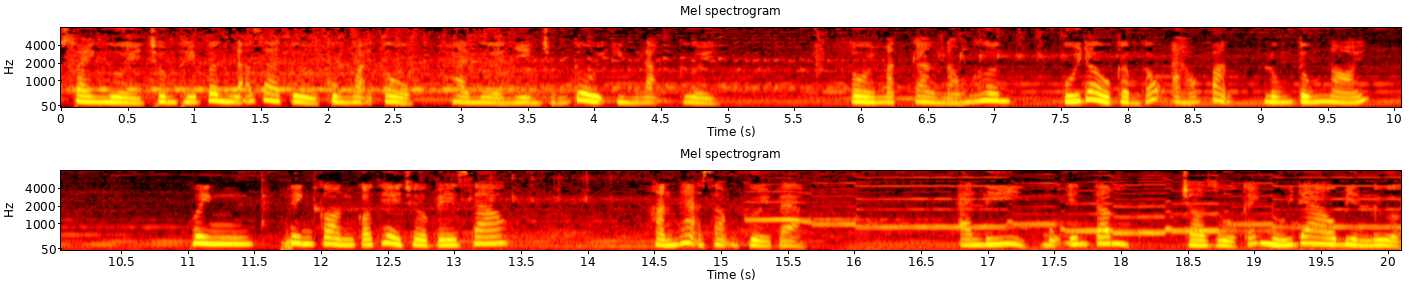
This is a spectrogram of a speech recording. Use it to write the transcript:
xoay người trông thấy Vân Lão Gia Tử cùng ngoại tổ, hai người nhìn chúng tôi im lặng cười. Tôi mặt càng nóng hơn, cúi đầu cầm góc áo vặn, lúng túng nói. Huynh, Huynh còn có thể trở về sao? Hắn hạ giọng cười bảo. Ali, muội yên tâm, cho dù cách núi đao biển lửa,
